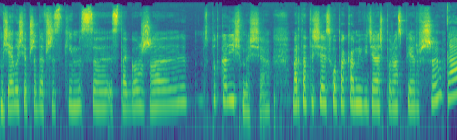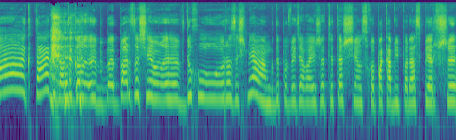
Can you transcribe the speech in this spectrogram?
wzięły się przede wszystkim z, z tego, że spotkaliśmy się. Marta, ty się z chłopakami widziałaś po raz pierwszy? Tak, tak, dlatego e, bardzo się e, w duchu roześmiałam, gdy powiedziałaś, że ty też się z chłopakami po raz pierwszy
